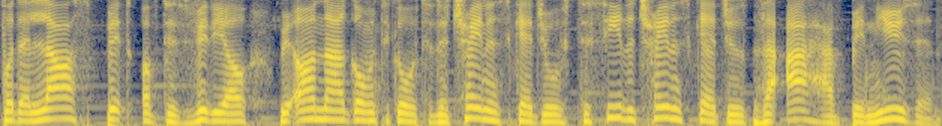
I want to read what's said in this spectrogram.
for the last bit of this video, we are now going to go to the training schedules to see the training schedules that I have been using.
